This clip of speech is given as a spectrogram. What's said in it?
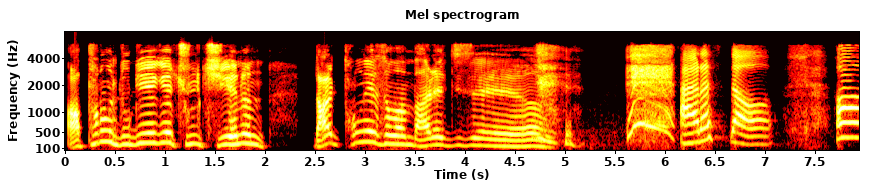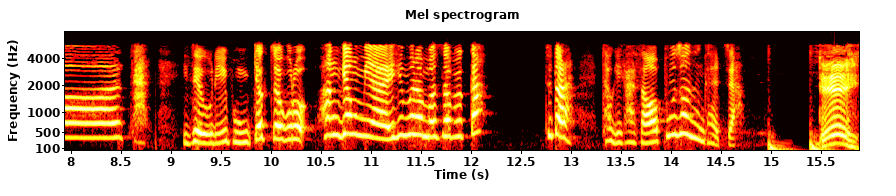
앞으로 누리에게 줄 지혜는 날 통해서만 말해주세요. 알았어. 어, 자, 이제 우리 본격적으로 환경미화의 힘을 한번 써볼까? 투덜아, 저기 가서 풍선은 갈자. 네,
